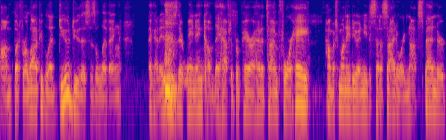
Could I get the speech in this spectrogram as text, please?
Um, but for a lot of people that do do this as a living, again, it is their main income. They have to prepare ahead of time for hey how much money do I need to set aside or not spend or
